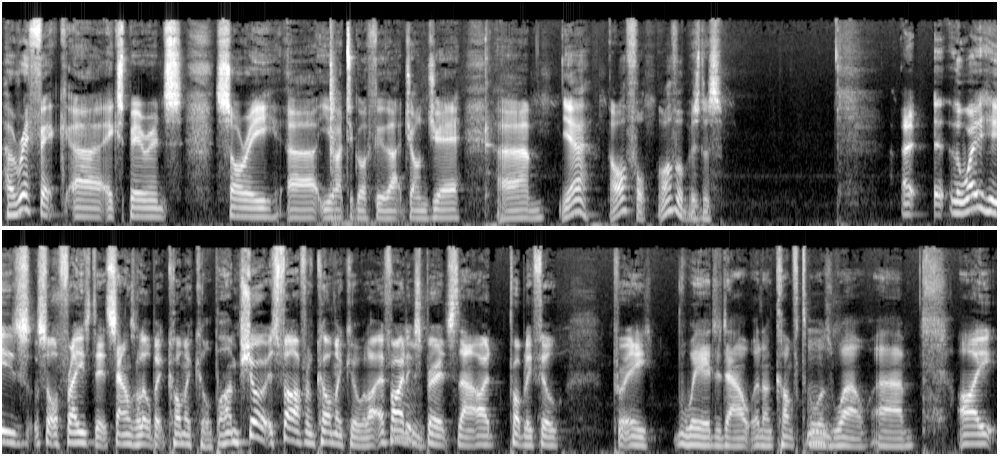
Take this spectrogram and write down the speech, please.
horrific uh, experience. Sorry uh, you had to go through that, John Jay. Um, yeah, awful, awful business. Uh, the way he's sort of phrased it sounds a little bit comical, but I'm sure it's far from comical. Like if I'd experienced that, I'd probably feel pretty weirded out and uncomfortable as well. Um, I,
